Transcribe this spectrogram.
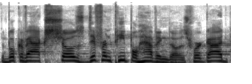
The book of Acts shows different people having those, where God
